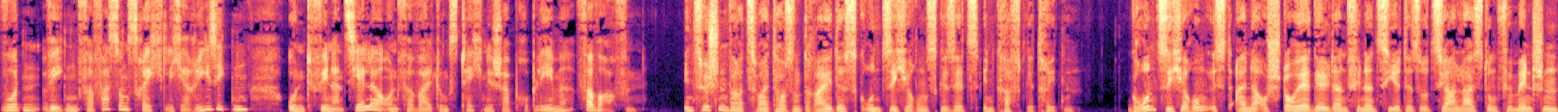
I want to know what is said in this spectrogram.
wurden wegen verfassungsrechtlicher Risiken und finanzieller und verwaltungstechnischer Probleme verworfen. Inzwischen war 2003 das Grundsicherungsgesetz in Kraft getreten. Grundsicherung ist eine aus Steuergeldern finanzierte Sozialleistung für Menschen,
